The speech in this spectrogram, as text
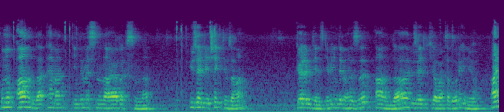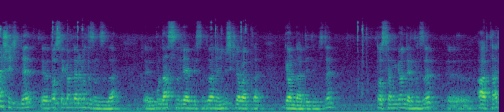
Bunu anında hemen indirme sınırını ayarla kısmından 150'ye çektiğim zaman görebildiğiniz gibi indirme hızı anında 150 kB'a doğru iniyor. Aynı şekilde e, dosya gönderme hızınızı da e, buradan sınırlayabilirsiniz. Örneğin 100 kB'da gönder dediğimizde dosyanın gönderim hızı e, artar.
